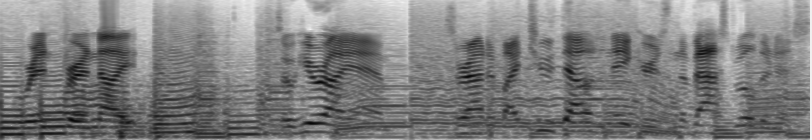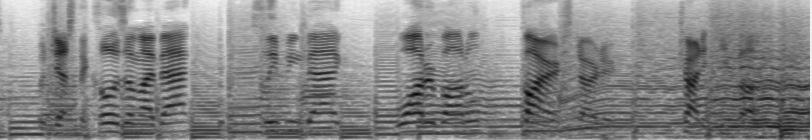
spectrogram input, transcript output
We're in for a night. So here I am, surrounded by 2,000 acres in the vast wilderness, with just the clothes on my back, sleeping bag, water bottle, fire starter. Try to keep up.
